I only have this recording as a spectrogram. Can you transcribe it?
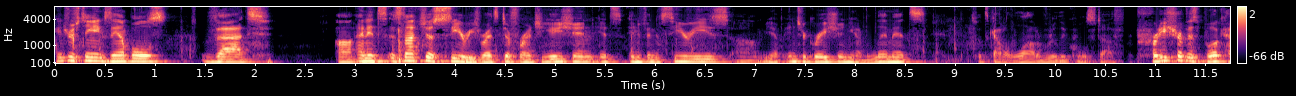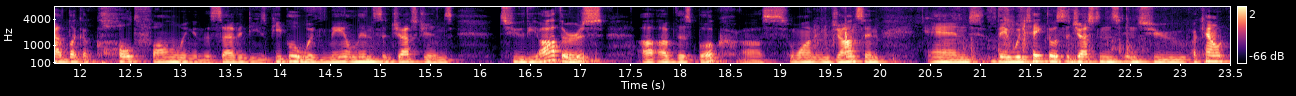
interesting examples that, uh, and it's it's not just series, right? It's differentiation, it's infinite series, um, you have integration, you have limits. So it's got a lot of really cool stuff. Pretty sure this book had like a cult following in the 70s. People would mail in suggestions to the authors uh, of this book, uh, Swann and Johnson, and they would take those suggestions into account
